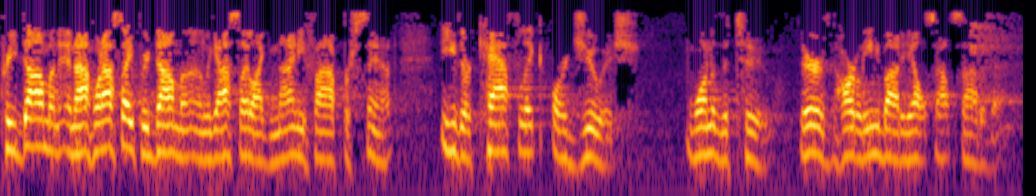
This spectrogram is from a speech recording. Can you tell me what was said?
predominant, and I, when I say predominantly, I say like 95%, either Catholic or Jewish. One of the two. There's hardly anybody else outside of that.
